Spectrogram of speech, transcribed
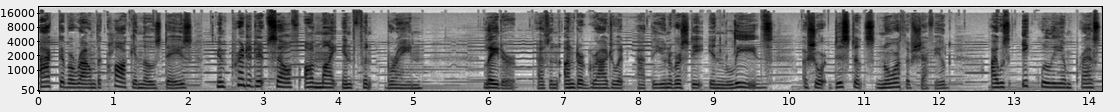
active around the clock in those days, imprinted itself on my infant brain. Later, as an undergraduate at the university in Leeds, a short distance north of Sheffield, I was equally impressed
